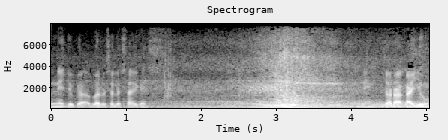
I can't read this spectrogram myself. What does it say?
Ini juga baru selesai guys. Ini corak kayu.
